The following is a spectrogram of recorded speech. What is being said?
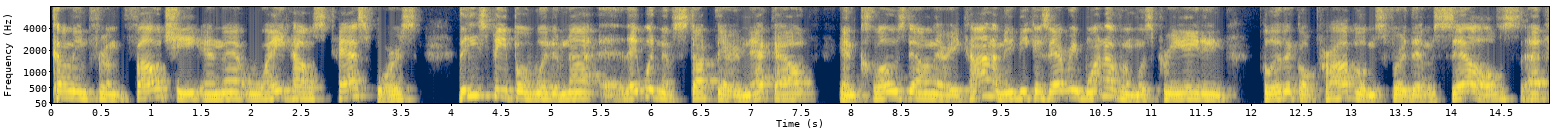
coming from Fauci and that White House task force, these people would have not, uh, they wouldn't have stuck their neck out and closed down their economy because every one of them was creating political problems for themselves. Uh,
